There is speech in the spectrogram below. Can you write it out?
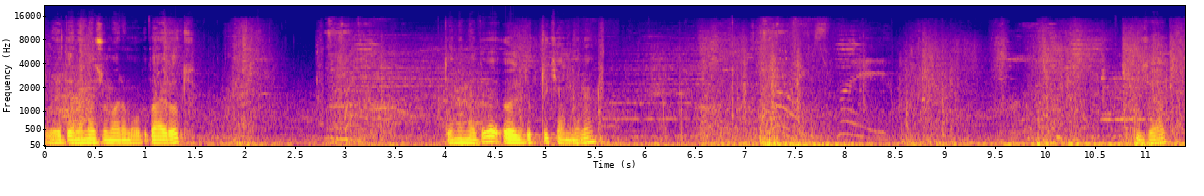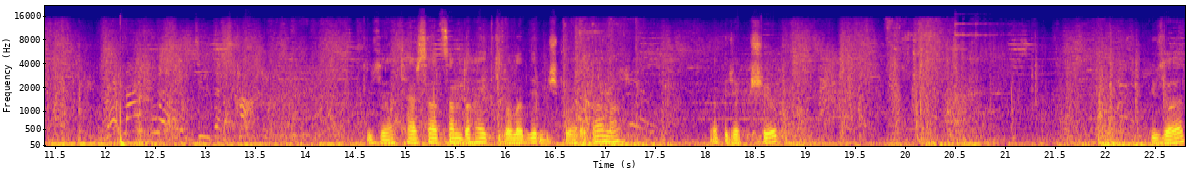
Burayı denemez umarım o Dairot. Denemedi ve öldürttü kendini. Güzel. Güzel. Terse atsam daha etkili olabilirmiş bu arada ama yapacak bir şey yok. Güzel.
